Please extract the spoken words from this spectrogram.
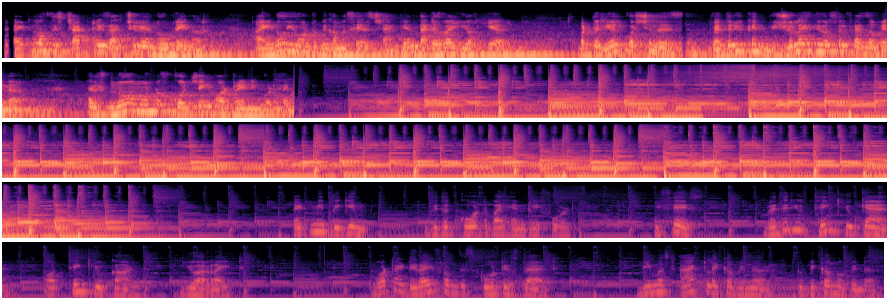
The title of this chapter is actually a no-brainer. I know you want to become a sales champion, that is why you're here. But the real question is whether you can visualize yourself as a winner, else no amount of coaching or training would help. Begin with a quote by Henry Ford. He says, Whether you think you can or think you can't, you are right. What I derive from this quote is that we must act like a winner to become a winner.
